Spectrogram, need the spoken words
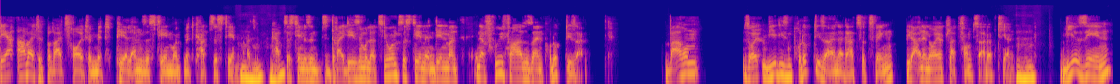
der arbeitet bereits heute mit PLM-Systemen und mit CAD-Systemen. Mhm. Also mhm. CAD-Systeme sind 3D-Simulationssysteme, in denen man in der Frühphase sein Produkt designt. Warum sollten wir diesen Produktdesigner dazu zwingen, wieder eine neue Plattform zu adaptieren? Mhm. Wir sehen,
